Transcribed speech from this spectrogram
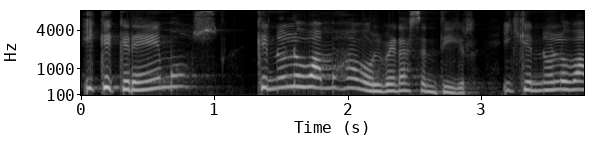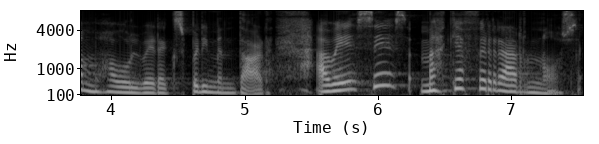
y que creemos que no lo vamos a volver a sentir y que no lo vamos a volver a experimentar. A veces, más que aferrarnos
